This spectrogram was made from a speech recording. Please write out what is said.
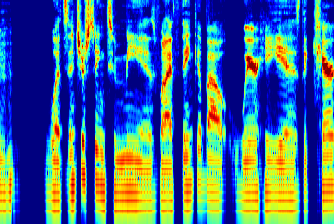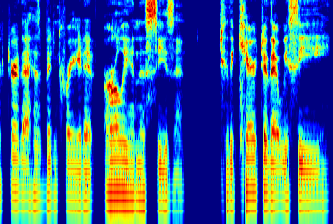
Mm-hmm. What's interesting to me is when I think about where he is, the character that has been created early in this season, to the character that we see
